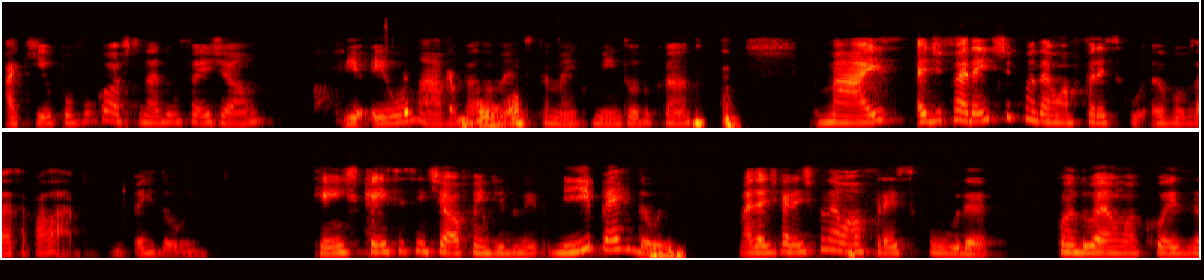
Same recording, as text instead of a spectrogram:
aqui o povo gosta, né, de um feijão. E eu amava, pelo menos, também, comia em todo canto. Mas é diferente de quando é uma frescura. Eu vou usar essa palavra, me perdoe. Quem, quem se sentir ofendido, me, me perdoe. Mas é diferente quando é uma frescura, quando é uma coisa,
